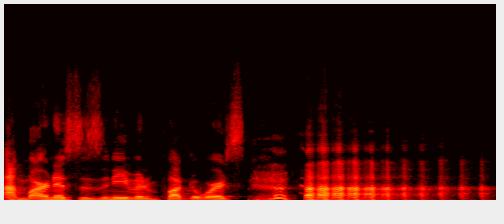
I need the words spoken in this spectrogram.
Marnus is an even fucking worse.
